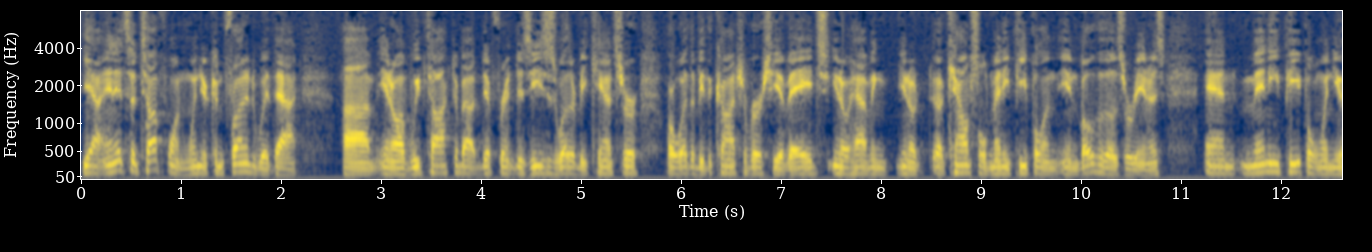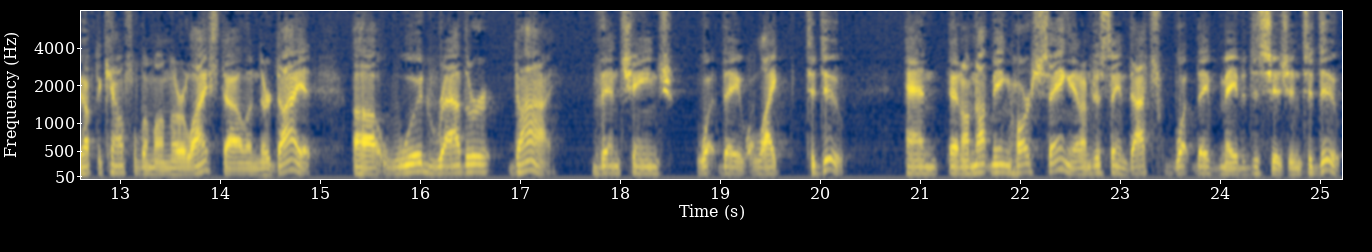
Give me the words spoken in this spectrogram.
Yeah, and it's a tough one when you're confronted with that. Um, you know, we've talked about different diseases, whether it be cancer or whether it be the controversy of AIDS. You know, having you know uh, counseled many people in, in both of those arenas, and many people, when you have to counsel them on their lifestyle and their diet, uh, would rather die than change what they like to do. And and I'm not being harsh saying it. I'm just saying that's what they've made a decision to do.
